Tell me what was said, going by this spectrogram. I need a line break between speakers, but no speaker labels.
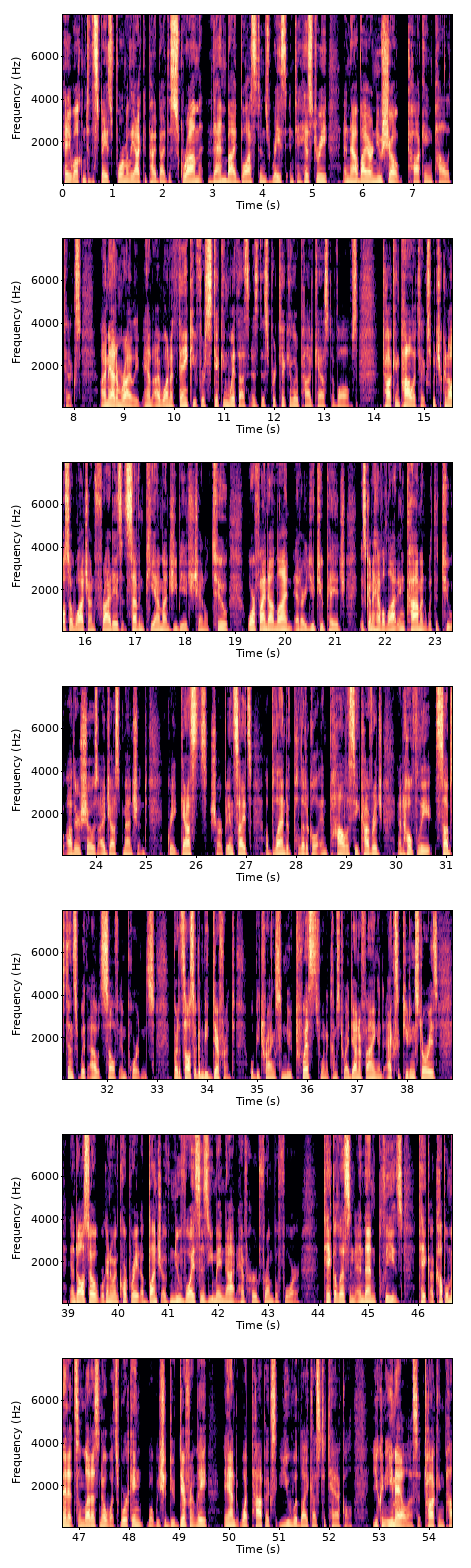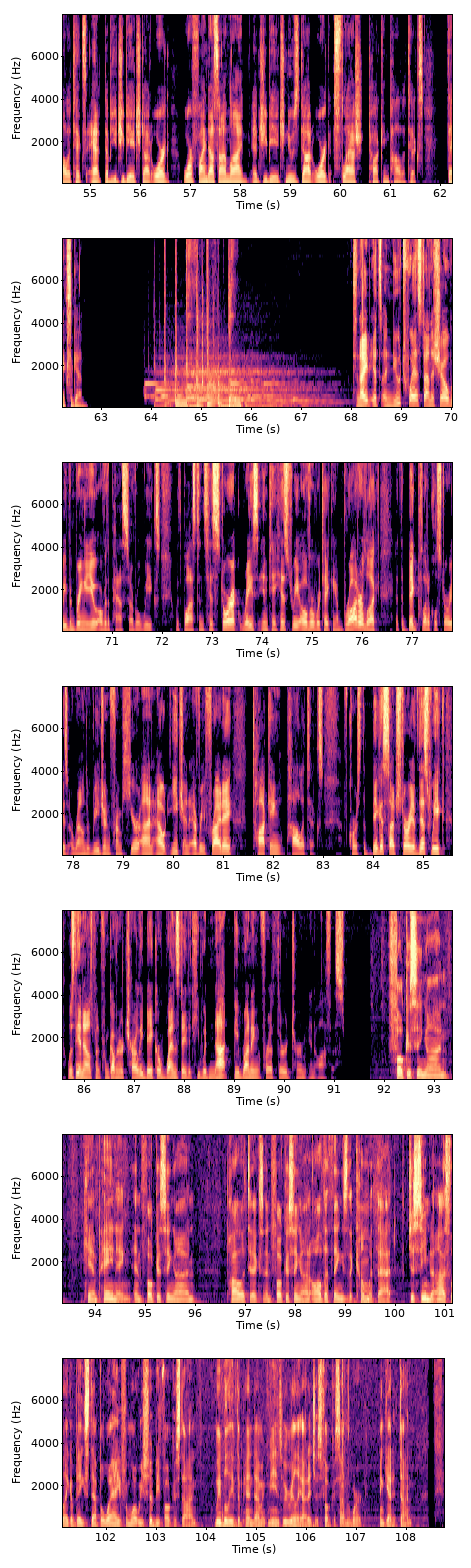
Hey, welcome to the space formerly occupied by the Scrum, then by Boston's Race into History, and now by our new show, Talking Politics. I'm Adam Reilly, and I want to thank you for sticking with us as this particular podcast evolves. Talking Politics, which you can also watch on Fridays at 7 p.m. on GBH Channel 2 or find online at our YouTube page, is going to have a lot in common with the two other shows I just mentioned great guests, sharp insights, a blend of political and policy coverage, and hopefully substance without self importance. But it's also going to be different. We'll be trying some new twists when it comes to identifying and executing stories. And also, we're going to incorporate a bunch of new voices you may not have heard from before. Take a listen and then please take a couple minutes and let us know what's working, what we should do differently, and what topics you would like us to tackle. You can email us at talkingpolitics at wgbh.org or find us online at gbhnews.org slash talkingpolitics. Thanks again. Tonight, it's a new twist on the show we've been bringing you over the past several weeks. With Boston's historic race into history over, we're taking a broader look at the big political stories around the region from here on out each and every Friday, talking politics. Of course, the biggest such story of this week was the announcement from Governor Charlie Baker Wednesday that he would not be running for a third term in office.
Focusing on campaigning and focusing on politics and focusing on all the things that come with that just seemed to us like a big step away from what we should be focused on. We believe the pandemic means we really ought to just focus on the work and get it done.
